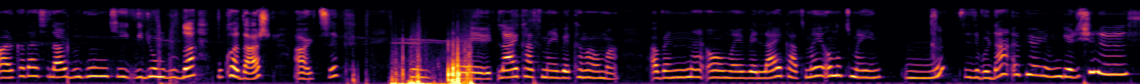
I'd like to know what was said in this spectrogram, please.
Arkadaşlar bugünkü videomuzda bu kadar artık. Ee, like atmayı ve kanalıma abone olmayı ve like atmayı unutmayın. Sizi buradan öpüyorum. Görüşürüz.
